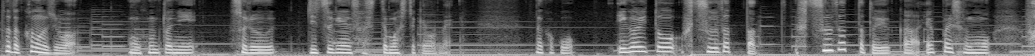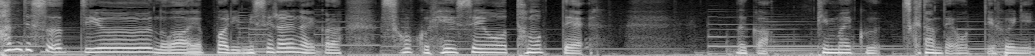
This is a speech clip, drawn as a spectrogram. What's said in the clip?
ただ彼女はもう本当にそれを実現させてましたけどね。なんかこう意外と普通だった普通だったというかやっぱりそのもうファンですっていうのはやっぱり見せられないからすごく平静を保ってなんかピンマイクつけたんだよっていう風に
